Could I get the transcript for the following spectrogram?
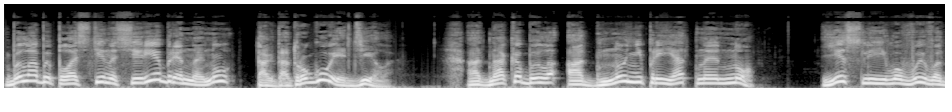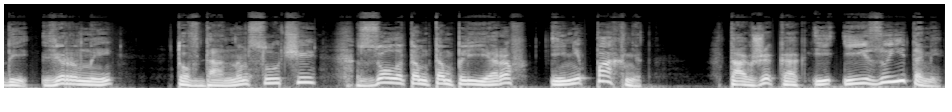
Была бы пластина серебряной, ну, тогда другое дело. Однако было одно неприятное «но». Если его выводы верны, то в данном случае золотом тамплиеров и не пахнет, так же, как и иезуитами.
